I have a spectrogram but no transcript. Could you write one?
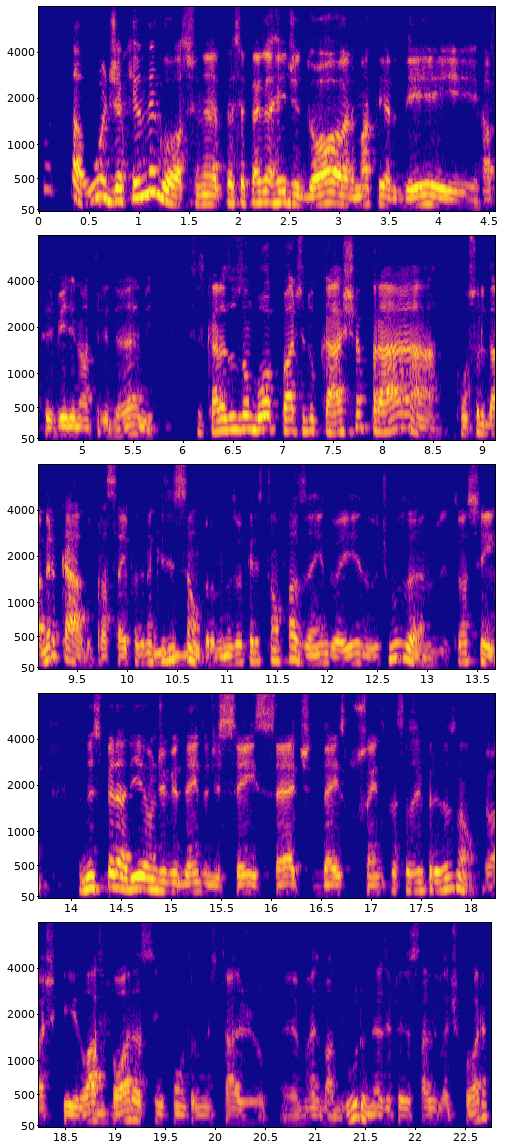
Setor de saúde é aquele negócio, né? Você pega a Redditor, Mater Dei, Rapville e Notre Dame, esses caras usam boa parte do caixa para consolidar mercado, para sair fazendo aquisição, uhum. pelo menos é o que eles estão fazendo aí nos últimos anos. Então, assim, eu não esperaria um dividendo de 6, 7, 10% para essas empresas, não. Eu ancia que lá uhum. fora se encontra um estágio é, mais maduro, né? As empresas saem de lá de fora.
